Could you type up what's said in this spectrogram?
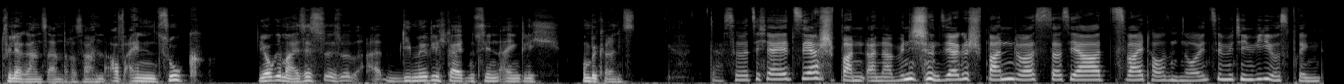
viele ganz andere Sachen. Auf einen Zug, wie auch immer. Es ist, es, die Möglichkeiten sind eigentlich unbegrenzt. Das hört sich ja jetzt sehr spannend an. Da bin ich schon sehr gespannt, was das Jahr 2019 mit den Videos bringt.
